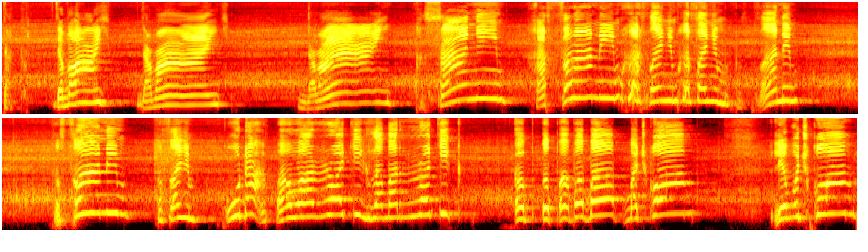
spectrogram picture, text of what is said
Так, давай, давай, давай, хасаним, хасаним, хасаним, хасаним, хасаним. Хасаним, хасаним. Куда? Поворотик, заворотик. Оп, оп, оп, оп, оп. Бочком. Левочком.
